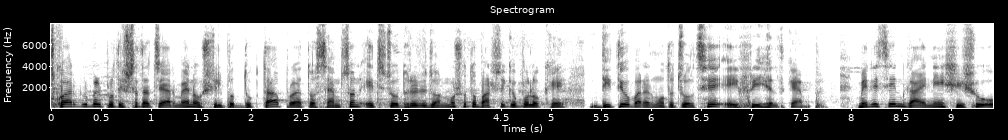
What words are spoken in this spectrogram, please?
স্কোয়ার গ্রুপের প্রতিষ্ঠাতা চেয়ারম্যান ও শিল্পোদ্যোক্তা প্রয়াত স্যামসন এইচ চৌধুরীর জন্মশত বার্ষিকী উপলক্ষে দ্বিতীয়বারের মতো চলছে এই free health camp. Medicine gynae শিশু ও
